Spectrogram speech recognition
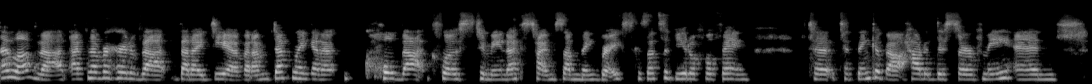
I love that. I've never heard of that that idea, but I'm definitely gonna hold that close to me next time something breaks because that's a beautiful thing to to think about. How did this serve me? And it's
